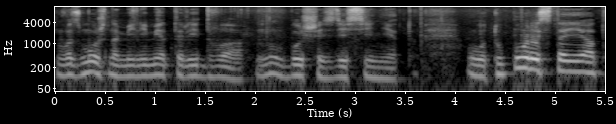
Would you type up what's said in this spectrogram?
возможно миллиметр и два. Ну, больше здесь и нету. Вот, упоры стоят.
